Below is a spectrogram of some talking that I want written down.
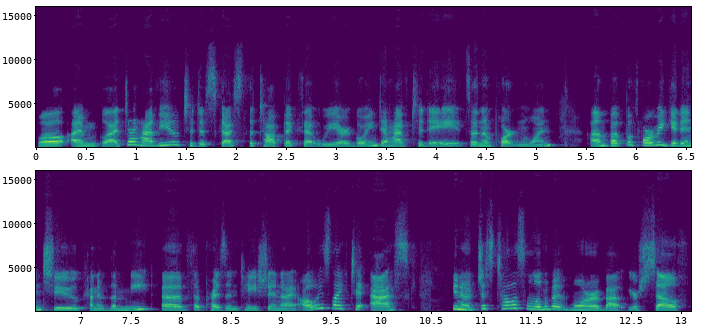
Well, I'm glad to have you to discuss the topic that we are going to have today. It's an important one. Um, but before we get into kind of the meat of the presentation, I always like to ask, you know, just tell us a little bit more about yourself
